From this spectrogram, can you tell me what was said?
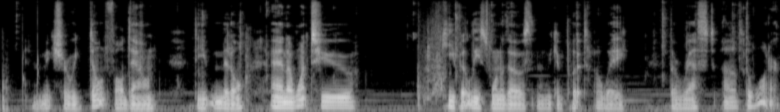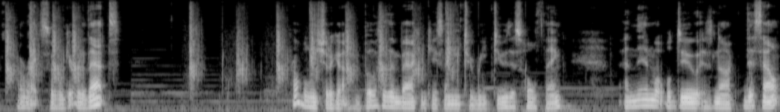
And make sure we don't fall down the middle. And I want to keep at least one of those, and we can put away the rest of the water. All right, so we'll get rid of that. Probably should have gotten both of them back in case I need to redo this whole thing. And then what we'll do is knock this out.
